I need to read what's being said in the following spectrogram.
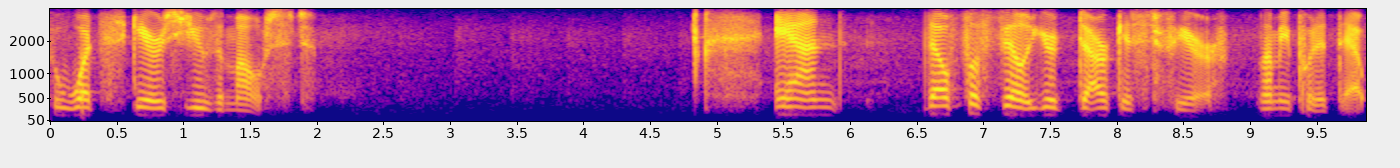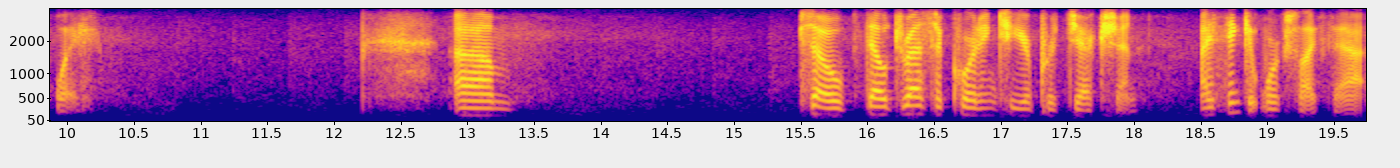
to what scares you the most. And they'll fulfill your darkest fear. Let me put it that way. Um, so they'll dress according to your projection. I think it works like that.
